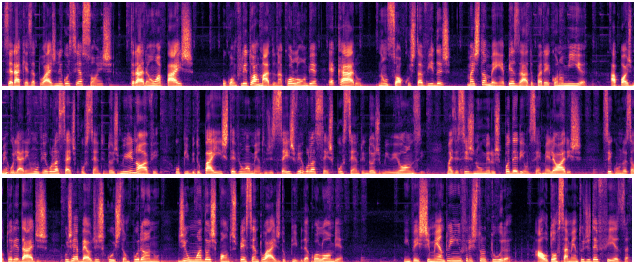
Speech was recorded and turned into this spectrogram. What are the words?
Será que as atuais negociações trarão a paz? O conflito armado na Colômbia é caro, não só custa vidas, mas também é pesado para a economia. Após mergulhar em 1,7% em 2009, o PIB do país teve um aumento de 6,6% em 2011, mas esses números poderiam ser melhores. Segundo as autoridades, os rebeldes custam por ano de 1 a 2 pontos percentuais do PIB da Colômbia. Investimento em infraestrutura, alto orçamento de defesa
